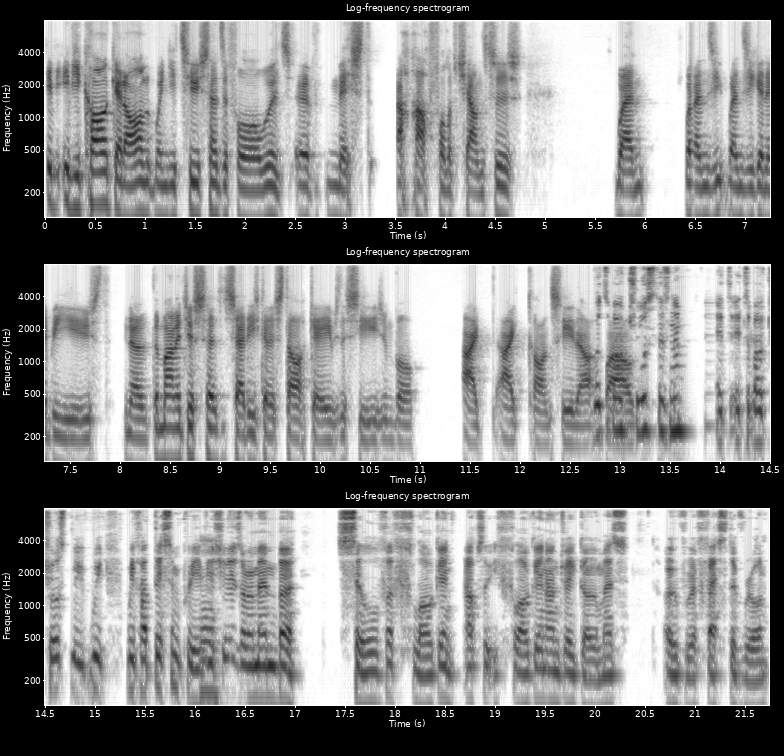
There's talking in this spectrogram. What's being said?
if, if you can't get on when your two centre forwards have missed a half full of chances, when when's he when's he going to be used? You know, the manager said, said he's going to start games this season, but I I can't see that. Well, it's wow. about trust, isn't it? it? It's about trust. We we we've had this in previous yeah. years. I remember Silva flogging, absolutely flogging Andre Gomes over a festive run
